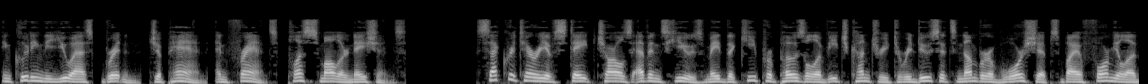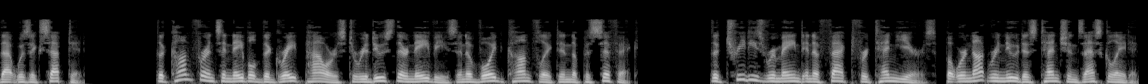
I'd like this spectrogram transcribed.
including the U.S., Britain, Japan, and France, plus smaller nations. Secretary of State Charles Evans Hughes made the key proposal of each country to reduce its number of warships by a formula that was accepted. The conference enabled the great powers to reduce their navies and avoid conflict in the Pacific. The treaties remained in effect for ten years, but were not renewed as tensions escalated.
